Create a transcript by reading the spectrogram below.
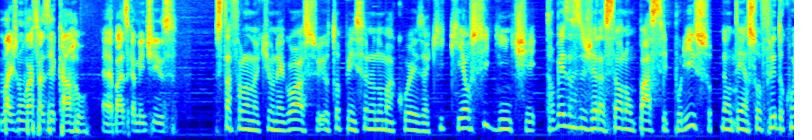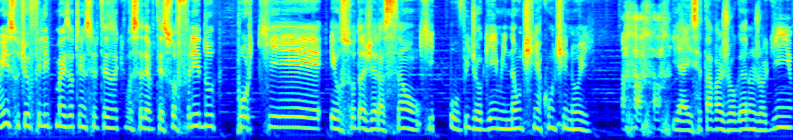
mas não vai fazer carro. É basicamente isso. Você está falando aqui um negócio, eu estou pensando numa coisa aqui que é o seguinte: talvez essa geração não passe por isso, não tenha sofrido com isso, tio Felipe, mas eu tenho certeza que você deve ter sofrido, porque eu sou da geração que o videogame não tinha continue. e aí você tava jogando um joguinho,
